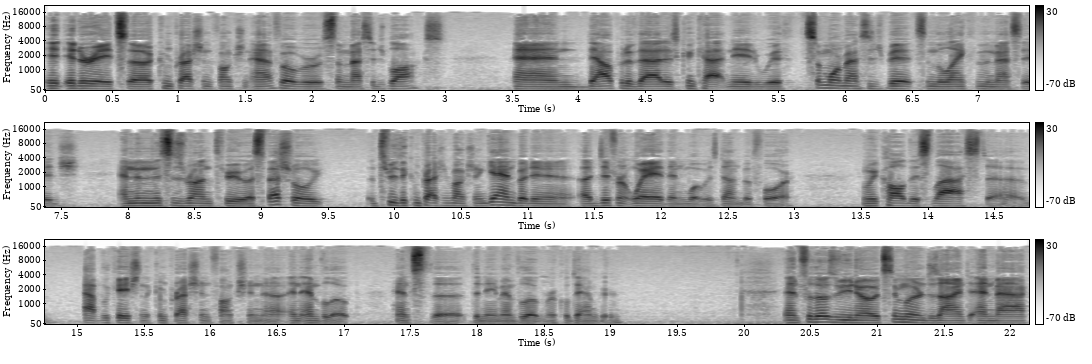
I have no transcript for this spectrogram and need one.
it iterates a compression function f over some message blocks. And the output of that is concatenated with some more message bits and the length of the message. And then this is run through a special, through the compression function again, but in a, a different way than what was done before. And we call this last uh, application, of the compression function, uh, an envelope, hence the, the name envelope Merkle-Damgard. And for those of you who know, it's similar in design to NMAC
